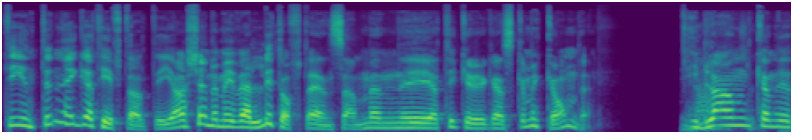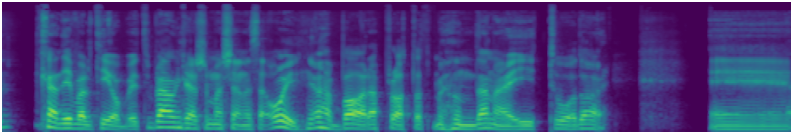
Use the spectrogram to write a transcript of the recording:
det är inte negativt alltid. Jag känner mig väldigt ofta ensam, men eh, jag tycker ganska mycket om det. Ja. Ibland kan det, kan det vara lite jobbigt. Ibland kanske man känner så här, oj, nu har jag bara pratat med hundarna i två dagar. Eh,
